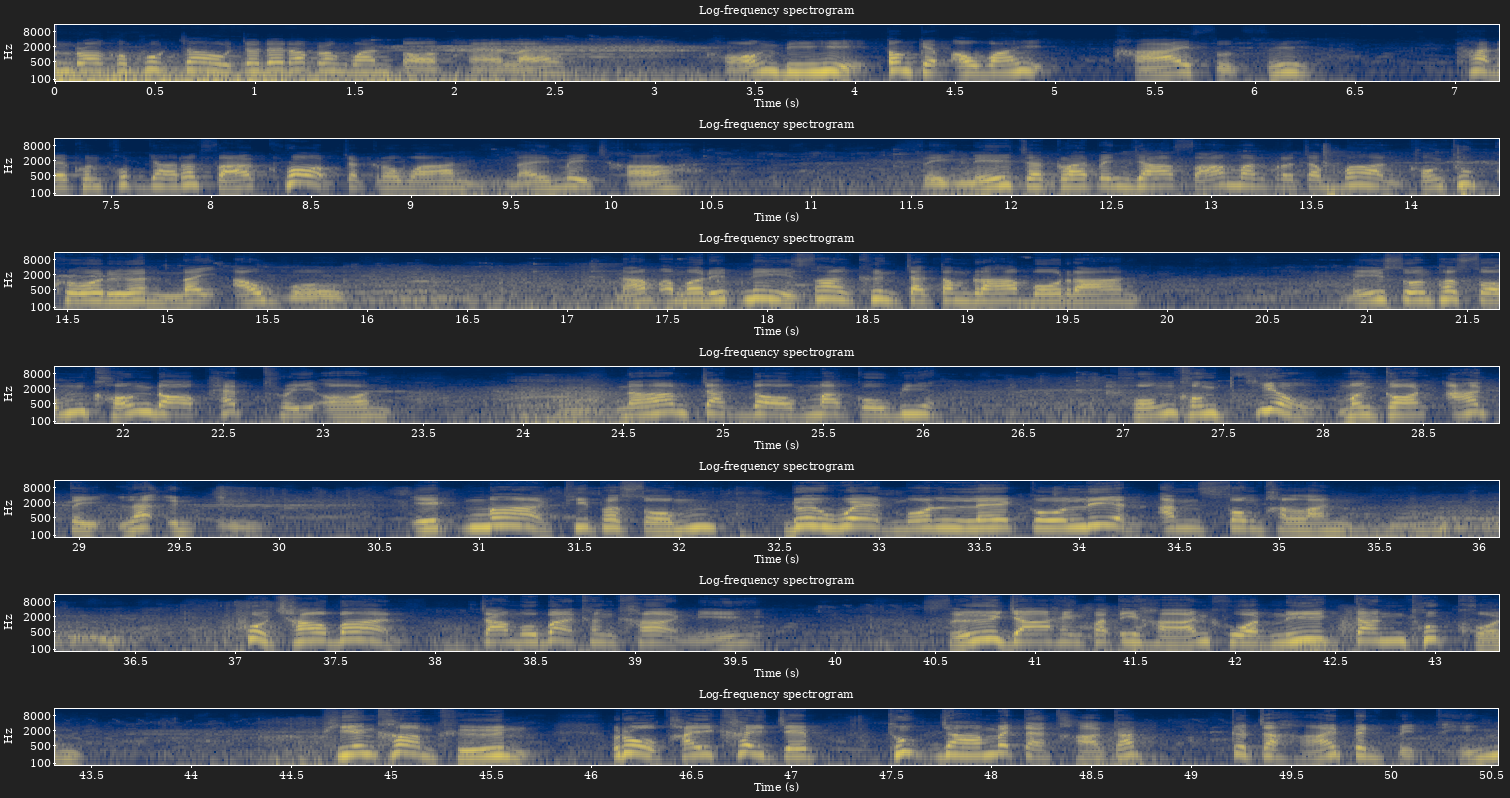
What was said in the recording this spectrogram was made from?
คนรอของพวกเจ้าจะได้รับรางวัลตอบแทนแล้ว ของดีต้องเก็บเอาไว้ ท้ายสุดสิข้าได้ค้นพบยารักษาครอบจักรวาลในไม่ช้า สิ่งนี้จะกลายเป็นยาสามัญประจำบ้านของทุกครัวเรือนในเอาโวลน้ำอมฤตนี่สร้างขึ้นจากตำราโบราณ มีส่วนผสมของดอกแพทริออน น้ำจากดอกมาโกเวียน ผงของเขี้ยวมังกรอาร์กติและอื่นๆ อีกมากที่ผสมด้วยเวทมนต์เลโกเลียนอันทรงพลัง พวกชาวบ้านจากหมู่บ้านข้างๆนี้ ซื้อยาแห่งปาฏิหารย์ขวดนี้กันทุกคน เพียงข้ามคืน โรคภัยไข้เจ็บ ทุกยาไม่แต่ถากัดก็จะหายเป็นปลิดทิ้ง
